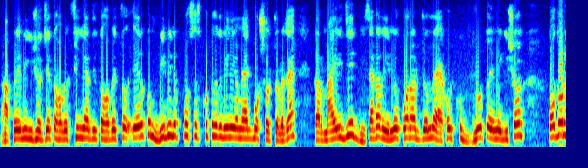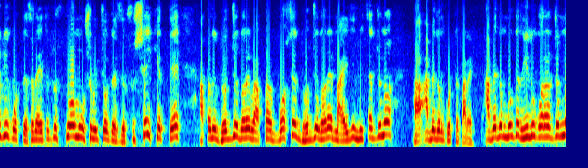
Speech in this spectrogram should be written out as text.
আপনি ইমিগ্রেশন যেতে হবে ফিঙ্গার দিতে হবে। তো এরকম বিভিন্ন প্রসেস করতে করতে মিনিমাম এক বছর চলে যায়। কারণ মাইজি ভিসাটা রিনিউ করার জন্য এখন খুব দ্রুত ইমিগ্রেশন তদারকি করতেছে না, এটা একটু স্লো মৌসুমি চলতেছে। তো সেই ক্ষেত্রে আপনাদের ধৈর্য ধরে বা আপনার বসের ধৈর্য ধরে মাইজির ভিসার জন্য আবেদন করতে পারে। আবেদন বলতে রিনিউ করার জন্য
